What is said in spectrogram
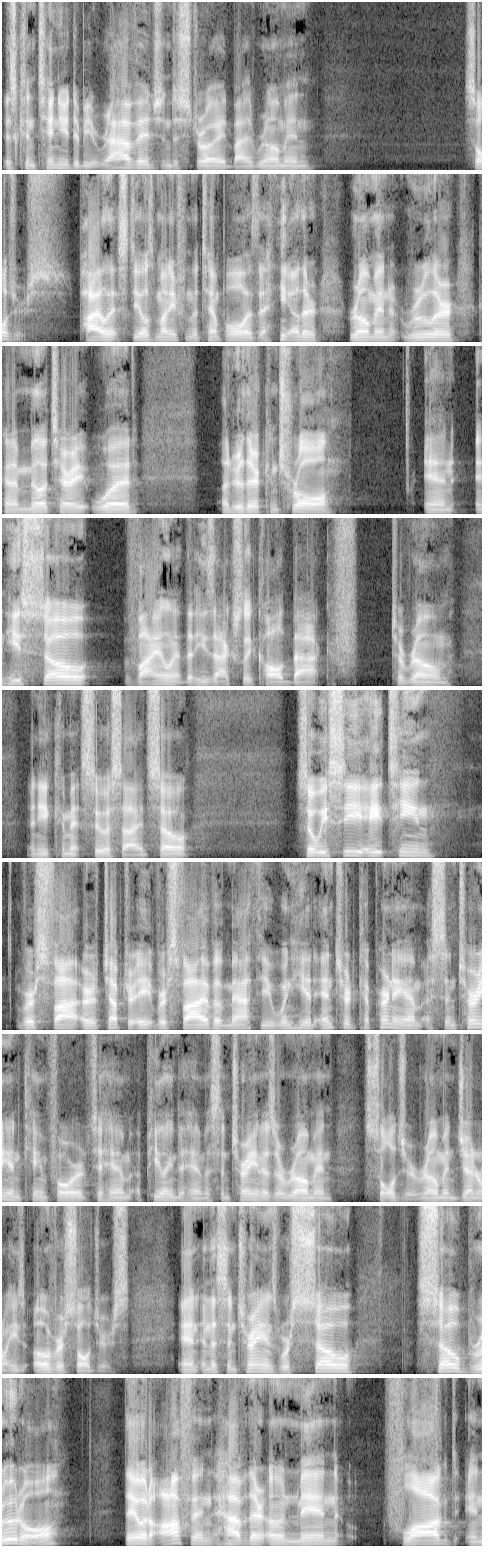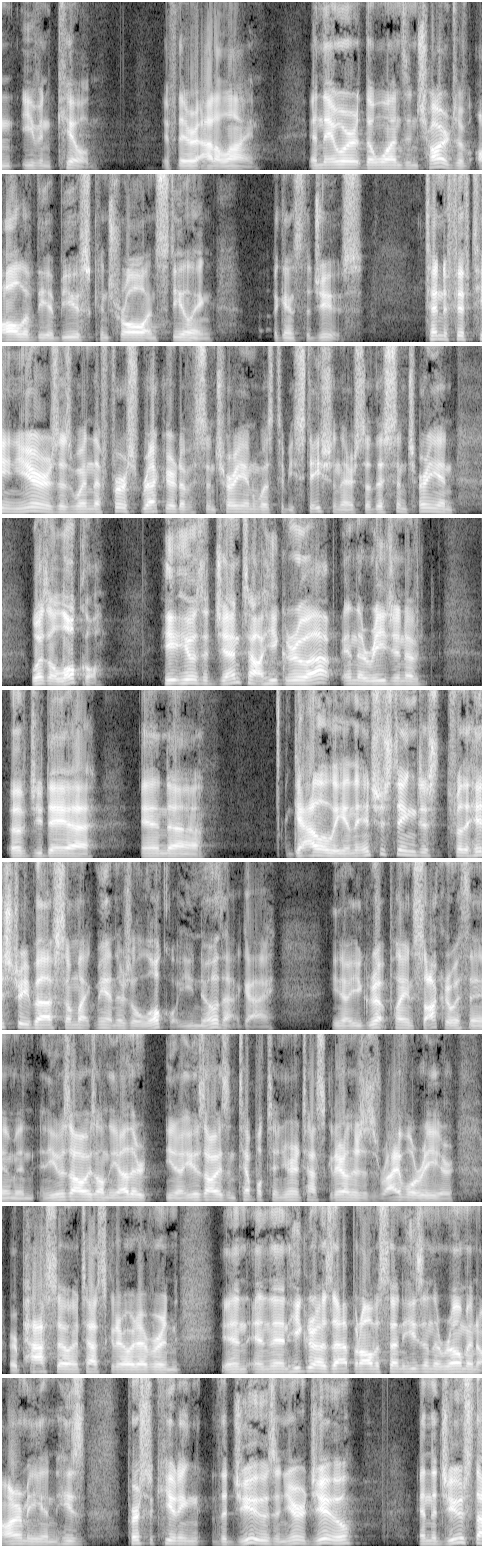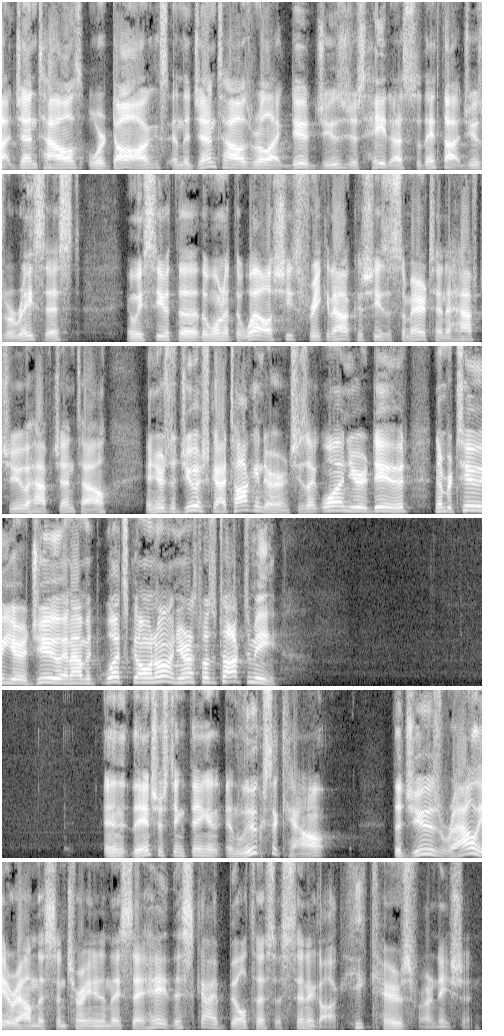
is continued to be ravaged and destroyed by Roman soldiers. Pilate steals money from the temple as any other Roman ruler, kind of military would, under their control. And, and he's so violent that he's actually called back to Rome and he commits suicide. So, so we see 18 verse 5 or chapter 8 verse 5 of Matthew when he had entered Capernaum a centurion came forward to him appealing to him. A centurion is a Roman soldier Roman general. He's over soldiers. And and the centurions were so so brutal they would often have their own men flogged and even killed if they were out of line. And they were the ones in charge of all of the abuse control and stealing against the Jews 10 to 15 years is when the first record of a centurion was to be stationed there. So this centurion was a local. He, he was a Gentile. He grew up in the region of, of Judea and uh, Galilee. And the interesting, just for the history buffs, I'm like, man, there's a local. You know that guy. You know, you grew up playing soccer with him, and, and he was always on the other, you know, he was always in Templeton. You're in Atascadero, and there's this rivalry, or, or Paso and Atascadero, or whatever. And and, and then he grows up, and all of a sudden he's in the Roman army and he's persecuting the Jews, and you're a Jew. And the Jews thought Gentiles were dogs, and the Gentiles were like, dude, Jews just hate us, so they thought Jews were racist. And we see with the, the woman at the well, she's freaking out because she's a Samaritan, a half Jew, a half Gentile. And here's a Jewish guy talking to her. And she's like, one, you're a dude. Number two, you're a Jew. And I'm a, what's going on? You're not supposed to talk to me. And the interesting thing in, in Luke's account, the Jews rally around this centurion and they say, hey, this guy built us a synagogue. He cares for our nation.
